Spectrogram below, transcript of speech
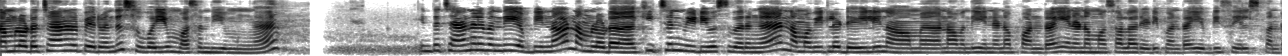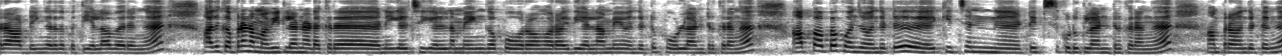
நம்மளோட சேனல் பேர் வந்து சுவையும் வசந்தியுமுங்க. இந்த சேனல் வந்து எப்படின்னா நம்மளோட கிச்சன் வீடியோஸ் வருங்க. நம்ம வீட்டில் டெய்லி நாம் நான் வந்து என்னென்ன பண்ணுறேன் என்னென்ன மசாலா ரெடி பண்ணுறேன் எப்படி சேல்ஸ் பண்ணுறேன் அப்படிங்கிறத பற்றியெல்லாம் வருங்க. அதுக்கப்புறம் நம்ம வீட்டில் நடக்கிற நிகழ்ச்சிகள் நம்ம எங்கே போகிறோம் வரோம் இது எல்லாமே வந்துட்டு போடலான் இருக்கிறேங்க. அப்பப்போ கொஞ்சம் வந்துட்டு கிச்சன் டிப்ஸ் கொடுக்கலான் இருக்கிறேங்க. அப்புறம் வந்துட்டுங்க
